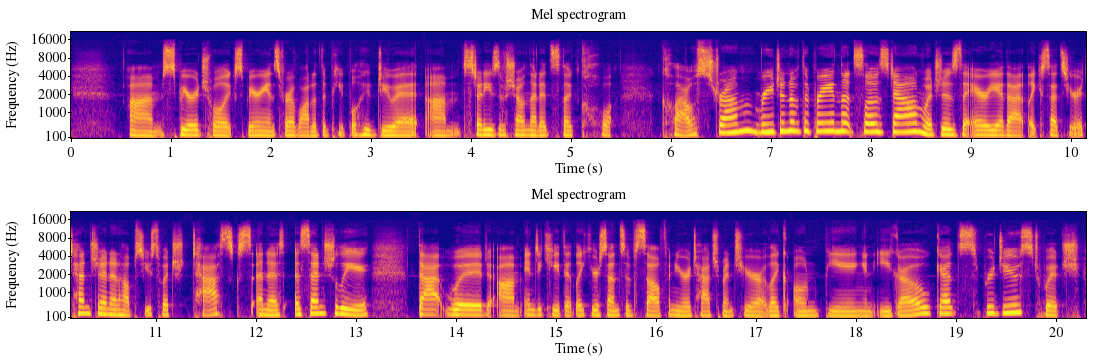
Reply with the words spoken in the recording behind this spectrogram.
um, spiritual experience for a lot of the people who do it. Um, studies have shown that it's the cl- claustrum region of the brain that slows down, which is the area that like sets your attention and helps you switch tasks. And es- essentially, that would um, indicate that like your sense of self and your attachment to your like own being and ego gets reduced, which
